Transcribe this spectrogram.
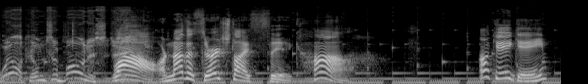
Welcome to bonus day. Wow, another Searchlight Seek, huh? Okay, game.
